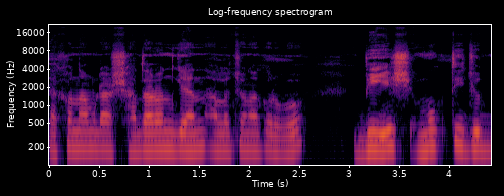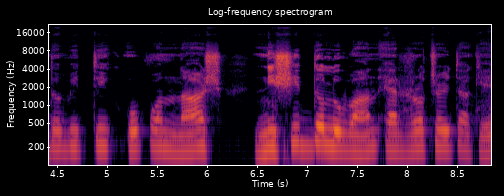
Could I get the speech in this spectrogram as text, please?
এখন আমরা সাধারণ জ্ঞান আলোচনা করব। বিশ, মুক্তিযুদ্ধভিত্তিক উপন্যাস নিষিদ্ধ লুবান এর রচয়িতাকে।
